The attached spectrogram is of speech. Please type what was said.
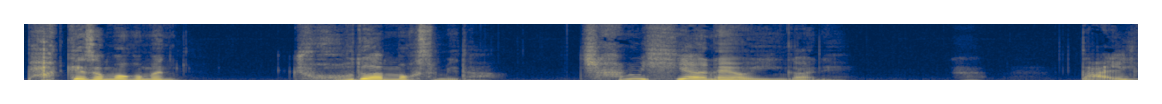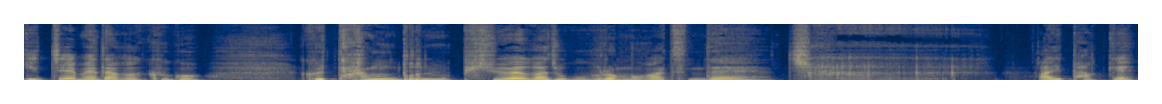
밖에서 먹으면 줘도 안 먹습니다. 참 희한해요 인간이. 딸기잼에다가 그거 그 당분 필요해가지고 그런 것 같은데 참 아니 밖에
